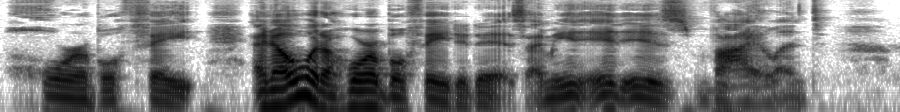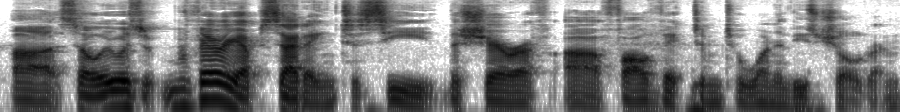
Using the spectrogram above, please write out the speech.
horrible fate. And oh, what a horrible fate it is. I mean, it is violent. Uh, so it was very upsetting to see the sheriff uh, fall victim to one of these children.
